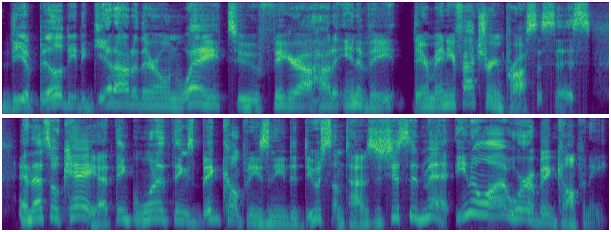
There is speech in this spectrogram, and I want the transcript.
the ability to get out of their own way to figure out how to innovate their manufacturing processes. And that's okay. I think one of the things big companies need to do sometimes is just admit, you know what, we're a big company.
